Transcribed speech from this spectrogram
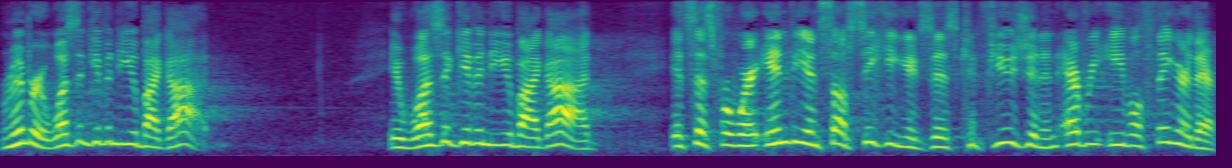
Remember, it wasn't given to you by God. It wasn't given to you by God. It says, For where envy and self seeking exist, confusion and every evil thing are there.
